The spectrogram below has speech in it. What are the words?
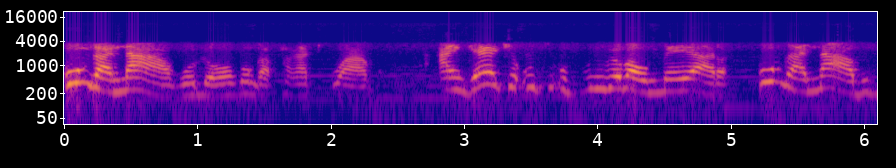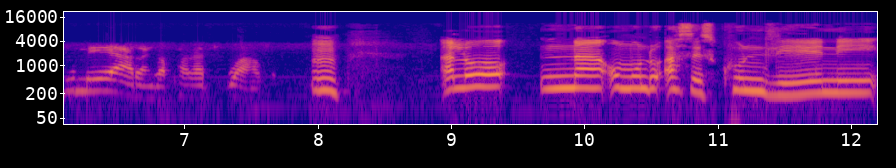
unganako lokho ngaphakathi kwakho. Angeke uthi ufuna ukuyoba umeyara unganabo ubumeyara ngaphakathi kwakho. Mm. Alo na umuntu asesikhundleni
